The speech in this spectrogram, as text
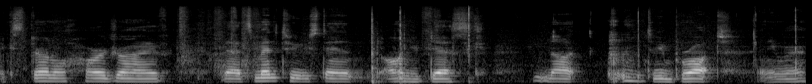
external hard drive that's meant to stand on your desk, not to be brought anywhere.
